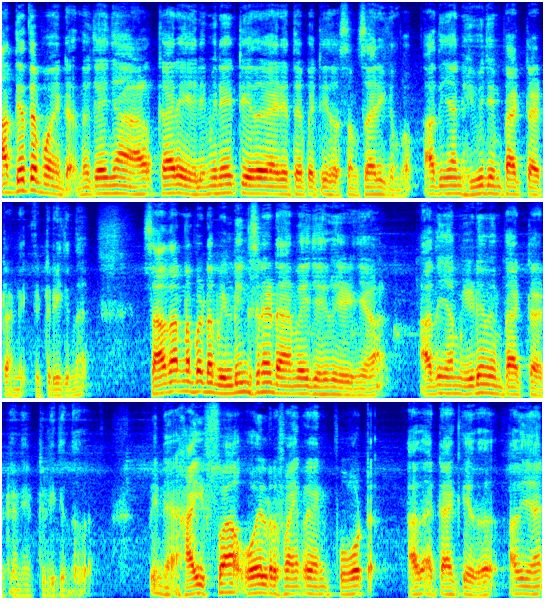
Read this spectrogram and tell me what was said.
ആദ്യത്തെ പോയിന്റ് എന്ന് വെച്ച് കഴിഞ്ഞാൽ ആൾക്കാരെ എലിമിനേറ്റ് ചെയ്ത കാര്യത്തെ പറ്റി സംസാരിക്കുമ്പോൾ അത് ഞാൻ ഹ്യൂജ് ഇമ്പാക്റ്റ് ആയിട്ടാണ് ഇട്ടിരിക്കുന്നത്. സാധാരണപ്പെട്ട ബിൽഡിങ്സിനെ ഡാമേജ് ചെയ്ത് കഴിഞ്ഞാൽ അത് ഞാൻ മീഡിയം ഇമ്പാക്റ്റ് ആയിട്ടാണ് ഇട്ടിരിക്കുന്നത്. പിന്നെ Haifa oil refinery and port അത് അറ്റാക്ക് ചെയ്തത് അത് ഞാൻ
